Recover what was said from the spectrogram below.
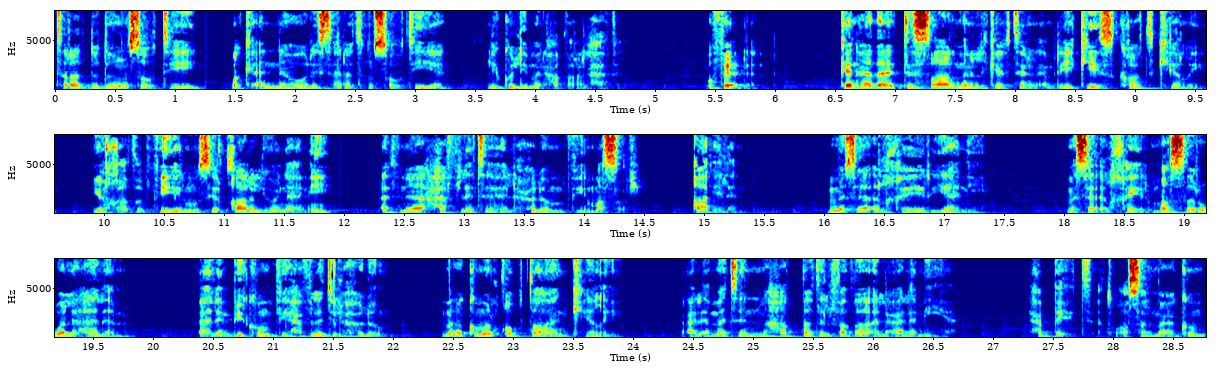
تردد صوتي وكأنه رسالة صوتية لكل من حضر الحفل. وفعلا كان هذا اتصال من الكابتن الأمريكي سكوت كيلي يخاطب فيه الموسيقار اليوناني أثناء حفلته الحلم في مصر. قائلا مساء الخير ياني. مساء الخير مصر والعالم. أهلا بكم في حفلة الحلم. معكم القبطان كيلي على متن محطة الفضاء العالمية. حبيت أتواصل معكم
